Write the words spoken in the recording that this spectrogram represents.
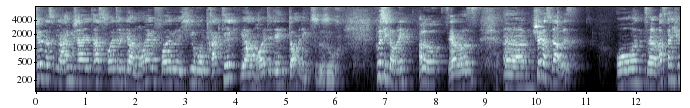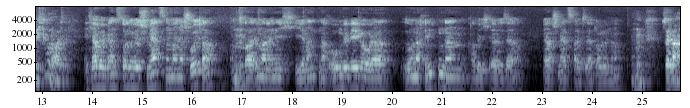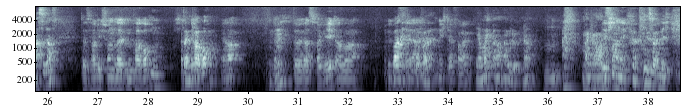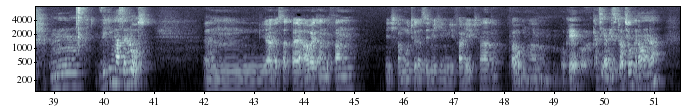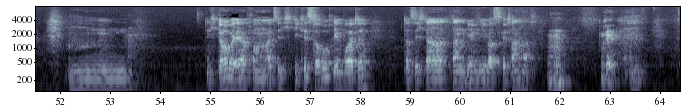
schön, dass du wieder eingeschaltet hast. Heute wieder eine neue Folge Chiropraktik. Wir haben heute den Dominik zu Besuch. Grüß dich, Dominik. Hallo. Servus. Ähm, schön, dass du da bist. Und äh, was kann ich für dich tun heute? Ich habe ganz dolle Schmerzen in meiner Schulter. Und mhm. zwar immer, wenn ich die Hand nach oben bewege oder so nach hinten, dann habe ich äh, sehr, ja, Schmerz halt sehr dolle. Ne? Mhm. Seit wann hast du das? Das habe ich schon seit ein paar Wochen. Seit ein paar Wochen? Ja, mhm. dachte, das vergeht, aber war nicht der, Fall. Nicht der Fall. Ja, manchmal hat man Glück, ne? Mhm. Manchmal auch Diesmal nicht. Diesmal nicht. Hm, wie ging das denn los? Ähm, ja, das hat bei der Arbeit angefangen. Ich vermute, dass ich mich irgendwie verhebt habe, verhoben oh, habe. Okay, kannst du dich an die Situation genau erinnern? Hm, ich glaube eher von, als ich die Kiste hochheben wollte, dass sich da dann irgendwie was getan hat. Mhm. Okay.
